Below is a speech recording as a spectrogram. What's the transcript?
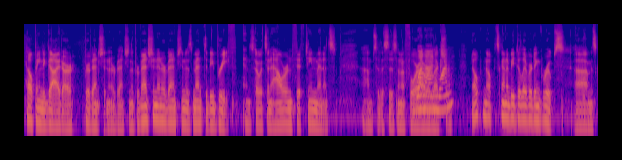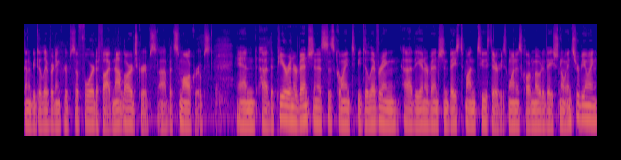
helping to guide our prevention intervention. The prevention intervention is meant to be brief, and so it's an hour and 15 minutes. Um, so this isn't a four-hour lecture. One-on-one? Nope, nope. It's going to be delivered in groups. Um, it's going to be delivered in groups of four to five, not large groups, uh, but small groups. And uh, the peer interventionist is going to be delivering uh, the intervention based upon two theories. One is called motivational interviewing,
